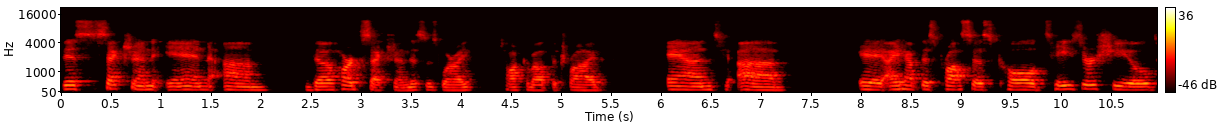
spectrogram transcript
this section in um the heart section this is where i talk about the tribe and uh, eh, i have this process called taser shield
